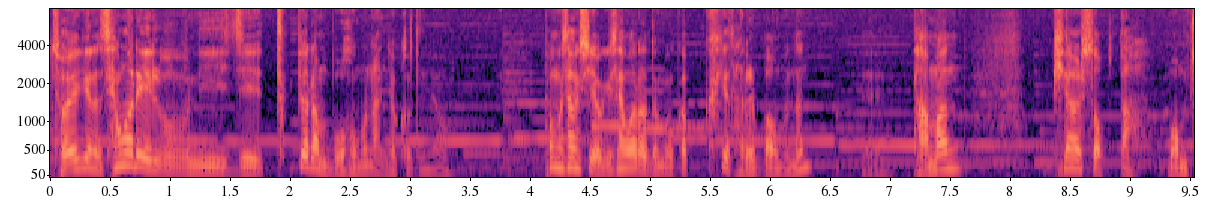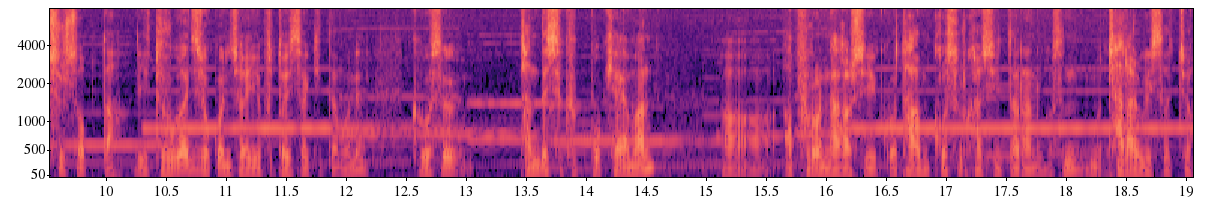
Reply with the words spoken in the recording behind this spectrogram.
저에게는 생활의 일부분이지 특별한 모험은 아니었거든요. 평상시 여기 생활하던 것과 크게 다를 바 없는 네, 다만 피할 수 없다, 멈출 수 없다 이 두 가지 조건이 저에게 붙어 있었기 때문에 그것을 반드시 극복해야만 어, 앞으로 나갈 수 있고 다음 코스로 갈 수 있다라는 것은 뭐 잘 알고 있었죠.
